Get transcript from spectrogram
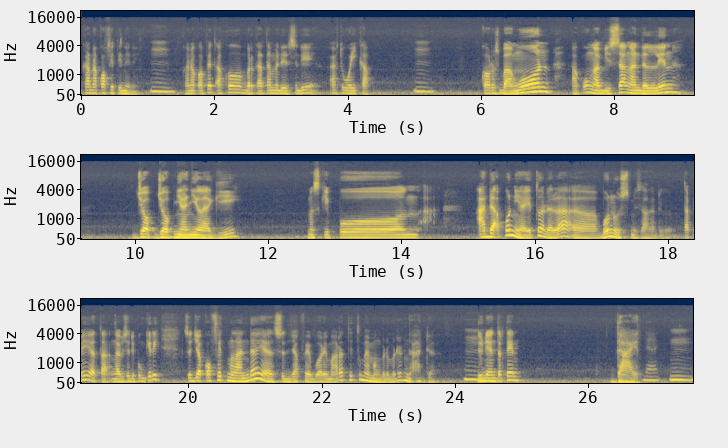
karena covid ini nih. Hmm. Karena covid aku berkata sama diri sendiri, I have to wake up. Hmm. Aku harus bangun. Aku nggak bisa ngandelin job-job nyanyi lagi, meskipun ada pun ya itu adalah eh, bonus misalkan gitu. Tapi ya tak nggak bisa dipungkiri sejak covid melanda ya sejak Februari Maret itu memang benar-benar nggak ada. Hmm. Dunia entertain died. Hmm.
